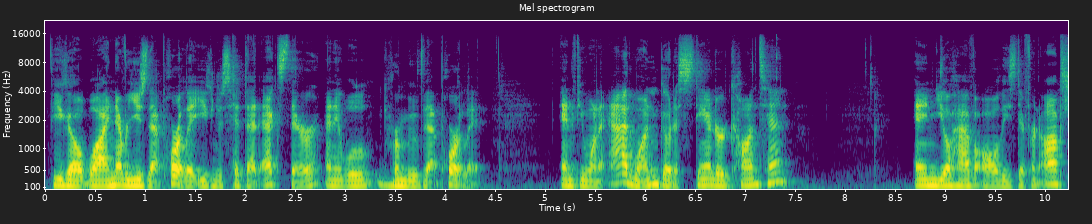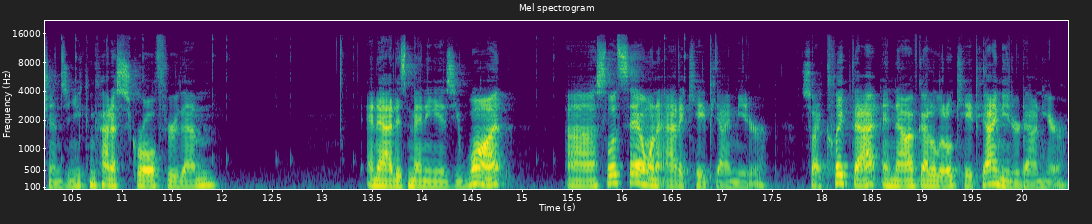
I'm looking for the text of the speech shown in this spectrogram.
if you go, well, I never use that portlet, you can just hit that X there and it will remove that portlet. And if you want to add one, go to standard content and you'll have all these different options and you can kind of scroll through them and add as many as you want. Uh, so let's say I want to add a KPI meter. So I click that and now I've got a little KPI meter down here.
